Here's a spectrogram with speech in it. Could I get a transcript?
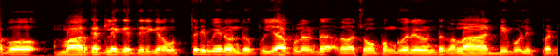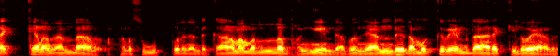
അപ്പോൾ മാർക്കറ്റിലേക്ക് എത്തിയിരിക്കുന്ന ഒത്തിരി മീനുണ്ട്. പുയ്യാപ്പിളുണ്ട് അഥവാ ചോപ്പൻ കോരയുണ്ട് നല്ല അടിപൊളി പെടക്കണ ഞണ്ടാണ്. നല്ല സൂപ്പർ ഞണ്ട്. കാണാൻ നല്ല ഭംഗിയുണ്ട്. അപ്പോൾ ഞണ്ട് നമുക്ക് വേണ്ടത് അര കിലോയാണ്.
